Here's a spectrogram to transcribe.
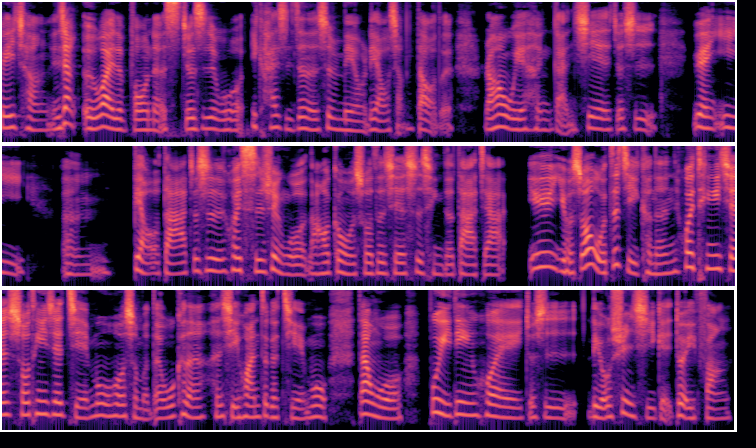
非常很像额外的 bonus，就是我一开始真的是没有料想到的。然后我也很感谢，就是愿意嗯表达，就是会私讯我，然后跟我说这些事情的大家。因为有时候我自己可能会听一些收听一些节目或什么的，我可能很喜欢这个节目，但我不一定会就是留讯息给对方。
